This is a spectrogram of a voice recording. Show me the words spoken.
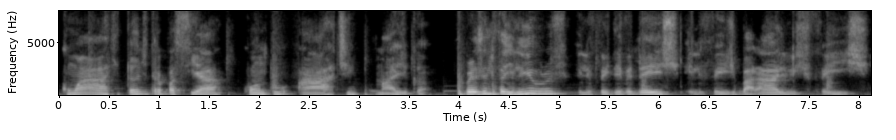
com a arte tanto de trapacear quanto a arte mágica. Por isso ele fez livros, ele fez DVDs, ele fez baralhos, fez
